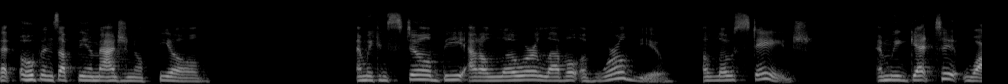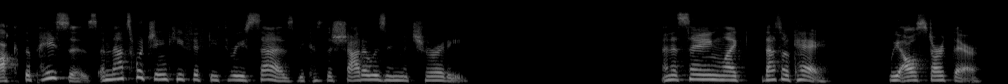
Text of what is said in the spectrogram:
that opens up the imaginal field. And we can still be at a lower level of worldview, a low stage. And we get to walk the paces. And that's what Gene 53 says, because the shadow is immaturity. And it's saying, like, that's okay. We all start there.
